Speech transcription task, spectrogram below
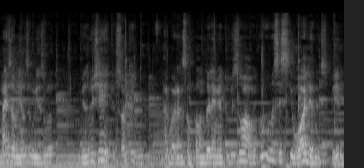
mais ou menos o mesmo, o mesmo jeito, só que agora nós estamos falando do elemento visual. E quando você se olha no espelho,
